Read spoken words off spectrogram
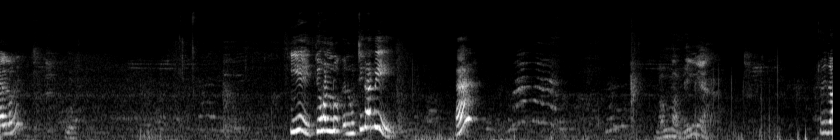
কি নিছো লগে কি তুই লু- লুচি খাবি? হ্যাঁ? তুই তো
